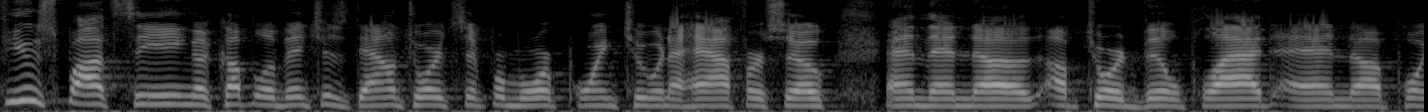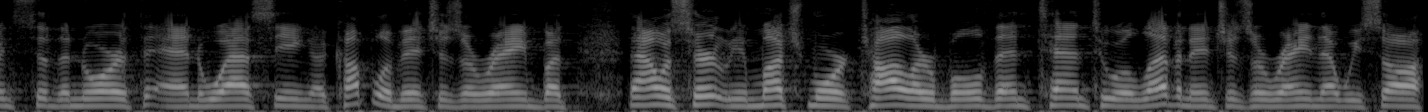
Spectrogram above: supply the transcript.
Few spots seeing a couple of inches down towards Cypremort, 0.2 and a half or so, and then uh, up toward Ville Platte and uh, points to the north and west seeing a couple of inches of rain, but that was certainly much more tolerable than 10 to 11 inches of rain that we saw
